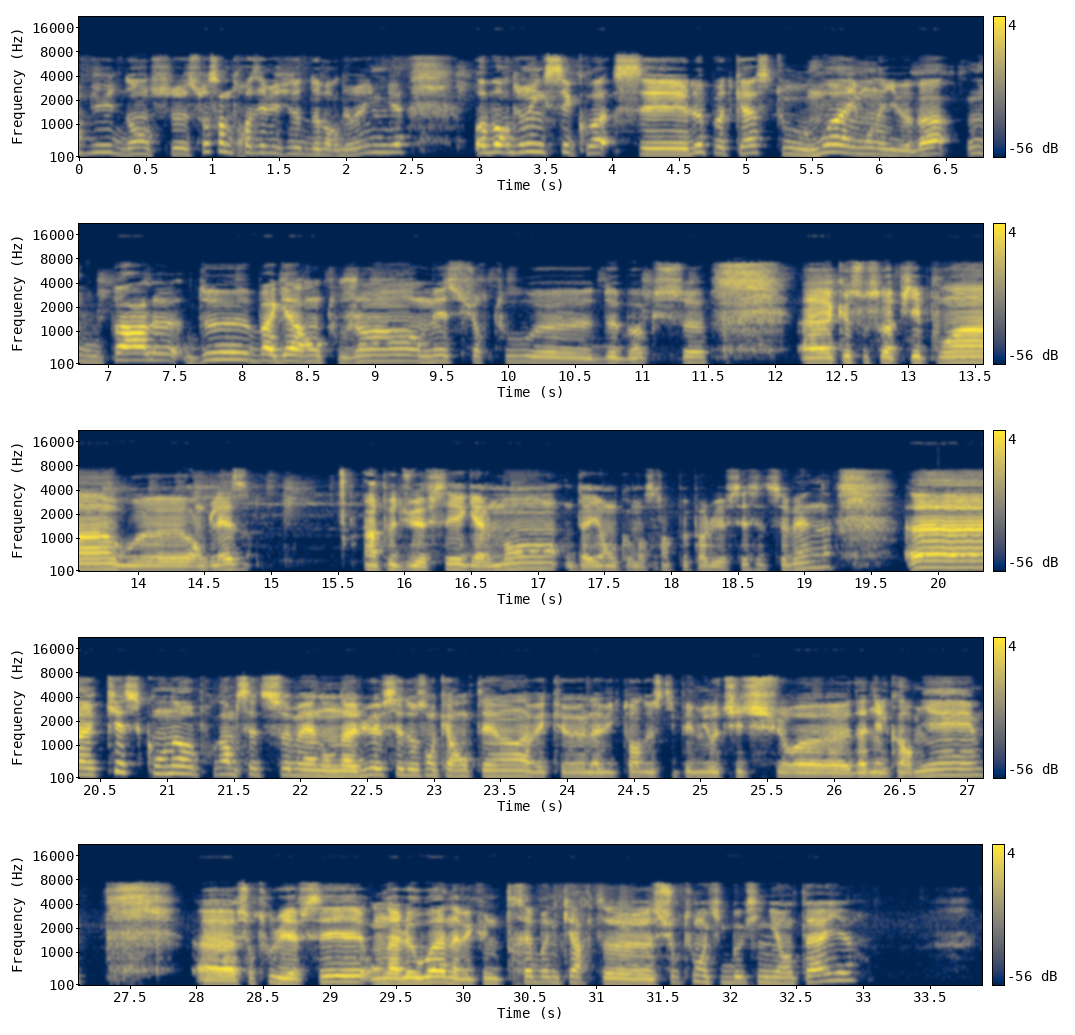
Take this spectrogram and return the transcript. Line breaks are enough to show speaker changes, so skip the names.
bienvenue dans ce 63e épisode de Borduring. Au Borduring, c'est quoi? C'est le podcast où moi et mon ami Baba, on vous parle de bagarres en tout genre, mais surtout euh, de boxe, euh, que ce soit pied-point ou euh, anglaise. Un peu d'UFC également. D'ailleurs, on commencera un peu par l'UFC cette semaine. Qu'est-ce qu'on a au programme cette semaine? On a l'UFC 241 avec la victoire de Stipe Miocic sur Daniel Cormier. Euh, surtout l'UFC. On a le One avec une très bonne carte, euh, surtout en kickboxing et en taille.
